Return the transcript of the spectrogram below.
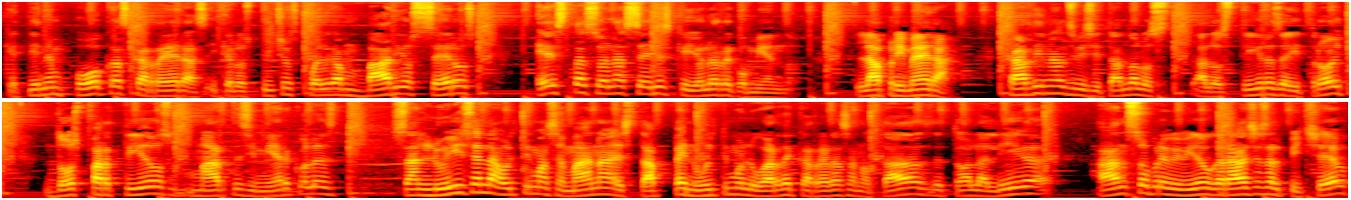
que tienen pocas carreras y que los pichos cuelgan varios ceros, estas son las series que yo le recomiendo. La primera, Cardinals visitando a los, a los Tigres de Detroit. Dos partidos, martes y miércoles. San Luis en la última semana está penúltimo en lugar de carreras anotadas de toda la liga. Han sobrevivido gracias al picheo,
